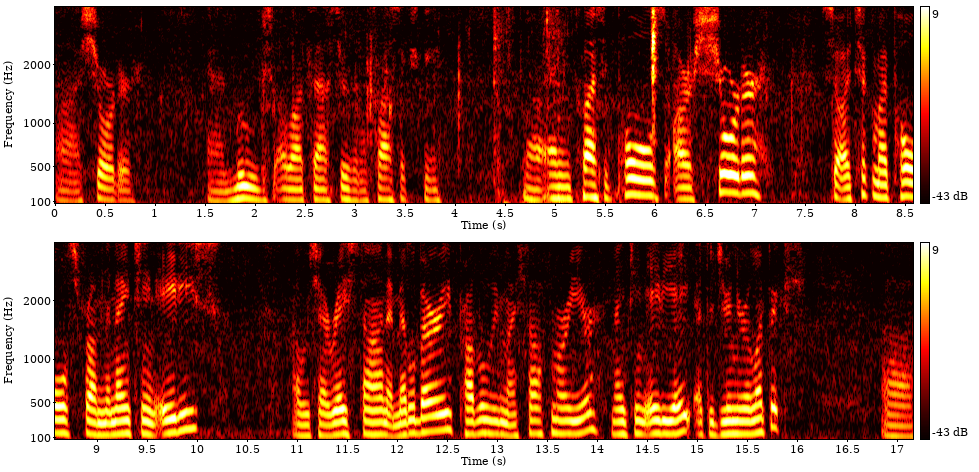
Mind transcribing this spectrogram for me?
uh, shorter, and moves a lot faster than a classic ski. Uh, and classic poles are shorter. So I took my poles from the 1980s, uh, which I raced on at Middlebury, probably my sophomore year, 1988 at the Junior Olympics. Uh,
